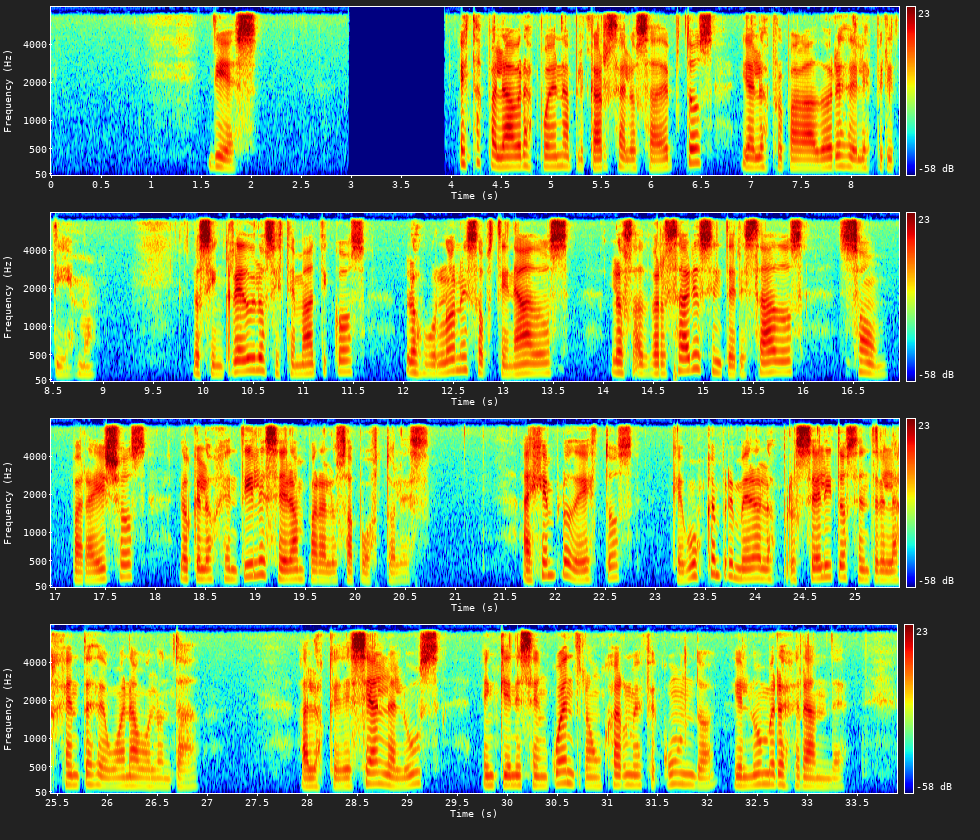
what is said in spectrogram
10. Estas palabras pueden aplicarse a los adeptos y a los propagadores del espiritismo. Los incrédulos sistemáticos, los burlones obstinados, los adversarios interesados son, para ellos, lo que los gentiles eran para los apóstoles. A ejemplo de estos, que busquen primero a los prosélitos entre las gentes de buena voluntad, a los que desean la luz, en quienes se encuentra un germen fecundo y el número es grande,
